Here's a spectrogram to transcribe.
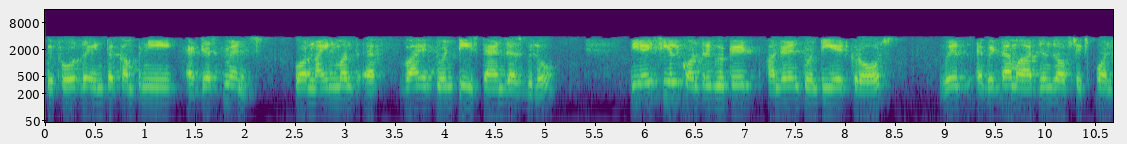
before the intercompany adjustments for nine-month FY20 stands as below. PICL contributed 128 crores with EBITDA margins of 6.6%.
